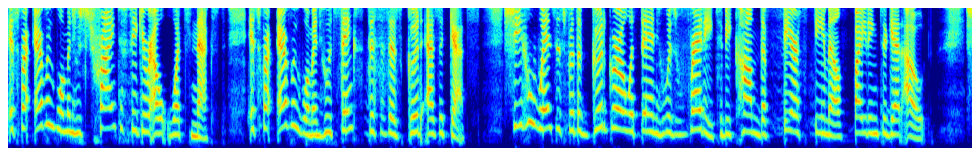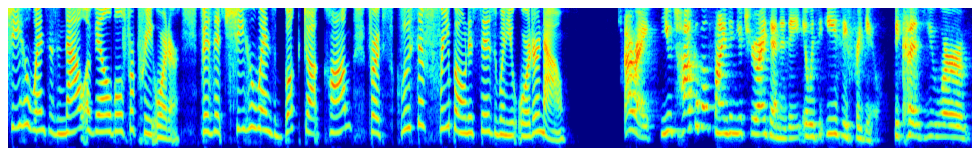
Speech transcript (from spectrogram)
It's for every woman who's trying to figure out what's next. It's for every woman who thinks this is as good as it gets. She Who Wins is for the good girl within who is ready to become the fierce female fighting to get out. She Who Wins is now available for pre-order. Visit shewhowinsbook.com for exclusive free bonuses when you order now. All right. You talk about finding your true identity. It was easy for you because you were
